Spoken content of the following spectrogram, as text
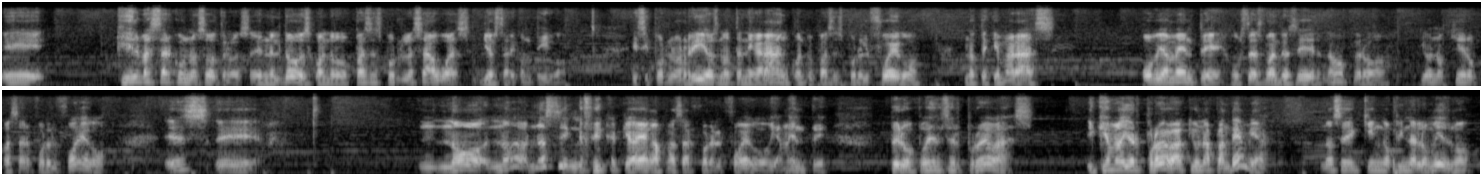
eh, que Él va a estar con nosotros. En el 2, cuando pases por las aguas, yo estaré contigo. Y si por los ríos no te negarán, cuando pases por el fuego, no te quemarás obviamente, ustedes pueden decir, no, pero yo no quiero pasar por el fuego. Es. Eh, no, no, no significa que vayan a pasar por el fuego, obviamente, pero pueden ser pruebas. ¿Y qué mayor prueba que una pandemia? No sé quién opina lo mismo.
